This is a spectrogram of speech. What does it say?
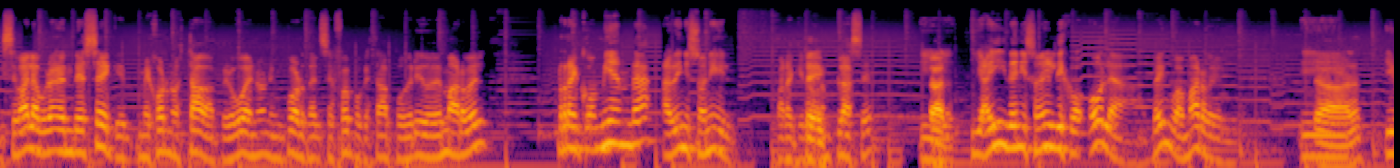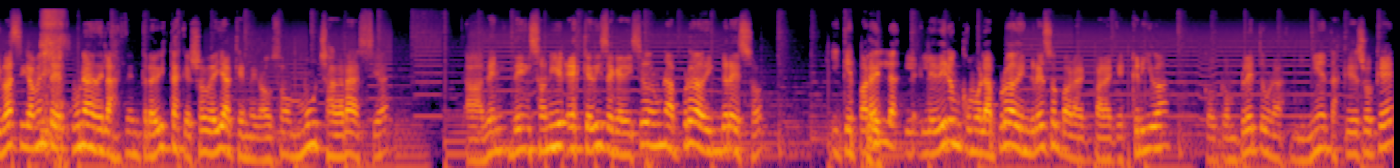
y se va a laburar en DC, que mejor no estaba, pero bueno, no importa, él se fue porque estaba podrido de Marvel, recomienda a Dennis O'Neill para que lo reemplace. Y, Claro. y ahí Dennis O'Neill dijo, hola, vengo a Marvel. Y, Claro. y básicamente una de las entrevistas que yo veía que me causó mucha gracia a Den- Dennis O'Neill es que dice que le hicieron una prueba de ingreso y que para él le, le dieron como la prueba de ingreso para, para que escriba, con complete unas viñetas, qué sé yo qué,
